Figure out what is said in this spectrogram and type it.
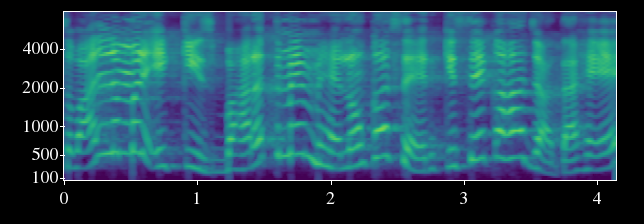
सवाल नंबर 21 भारत में महलों का शहर किसे कहा जाता है?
